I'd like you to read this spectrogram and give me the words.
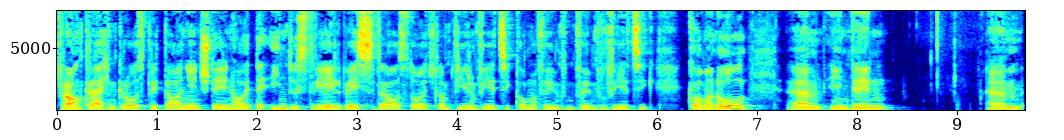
Frankreich und Großbritannien stehen heute industriell besser als Deutschland, 44,5 und 45,0. Ähm, in den ähm,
